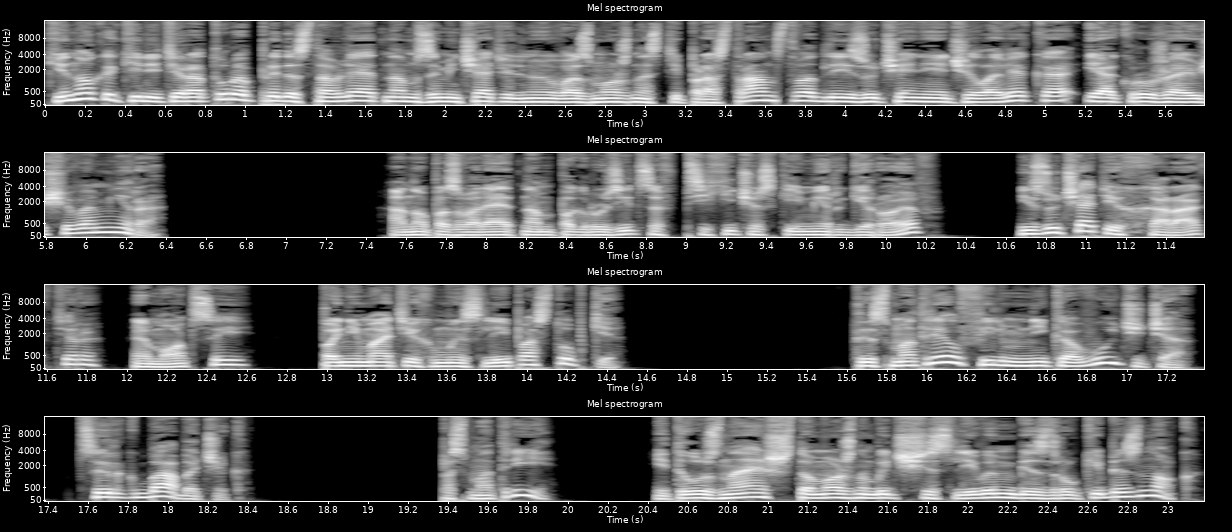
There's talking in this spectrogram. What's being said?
Кино, как и литература, предоставляет нам замечательную возможность и пространство для изучения человека и окружающего мира. Оно позволяет нам погрузиться в психический мир героев, изучать их характеры, эмоции, понимать их мысли и поступки. Ты смотрел фильм Ника Вуйчича «Цирк бабочек»? Посмотри, и ты узнаешь, что можно быть счастливым без рук и без ног.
